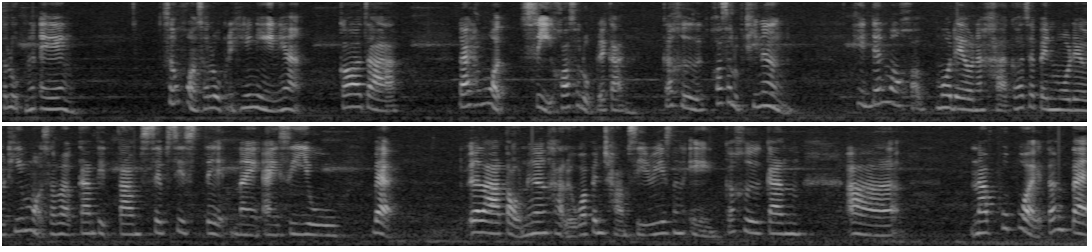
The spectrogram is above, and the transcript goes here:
สรุปนั่นเอง ซึ่งผลสรุปในที่นี้เนี่ย ก็จะได้ทั้งหมด 4 ข้อสรุปด้วยกัน ก็คือข้อสรุปที่ 1 Hidden Model นะคะ ก็จะเป็นโมเดลที่เหมาะสำหรับการติดตาม sepsis state ใน ICU แบบเวลาต่อเนื่องค่ะ หรือว่าเป็น time series นั่นเอง ก็คือการนับผู้ป่วยตั้งแต่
